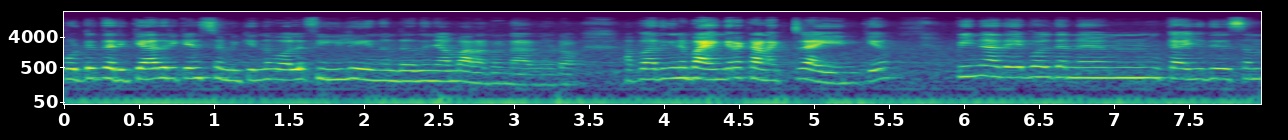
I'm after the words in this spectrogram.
പൊട്ടിത്തെറിക്കാതിരിക്കാൻ ശ്രമിക്കുന്ന പോലെ ഫീൽ ചെയ്യുന്നുണ്ടെന്ന് ഞാൻ പറഞ്ഞിട്ടുണ്ടായിരുന്നു കേട്ടോ അപ്പോൾ അതിങ്ങനെ ഭയങ്കര കണക്റ്റഡായി എനിക്ക്. പിന്നെ അതേപോലെ തന്നെ കഴിഞ്ഞ ദിവസം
